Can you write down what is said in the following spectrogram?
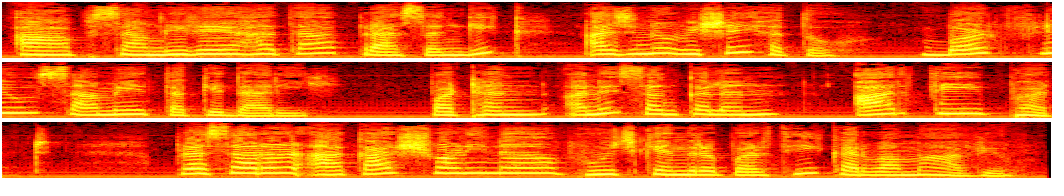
આપ સાંભળી રહ્યા હતા પ્રાસંગિક આજનો વિષય હતો બર્ડ ફ્લૂ સામે તકેદારી, પઠન અને સંકલન, આરતી ભટ્ટ. પ્રસારણ આકાશવાણીના ભુજ કેન્દ્ર પરથી કરવામાં આવ્યું.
